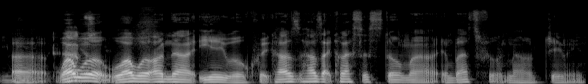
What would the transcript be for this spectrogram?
Uh, immediately. while we're while we're on uh, EA real quick, how's how's that class system uh, in Battlefield now, Jamie?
